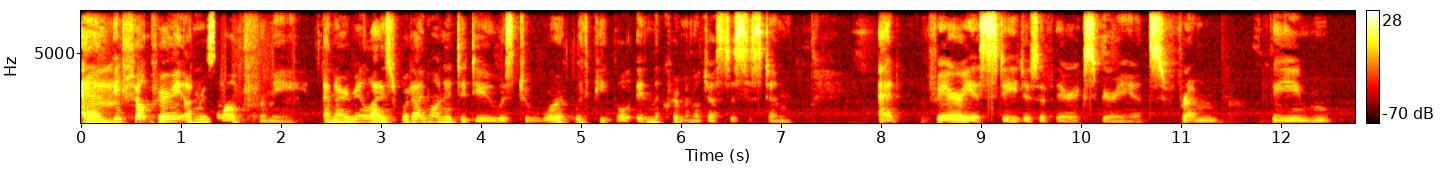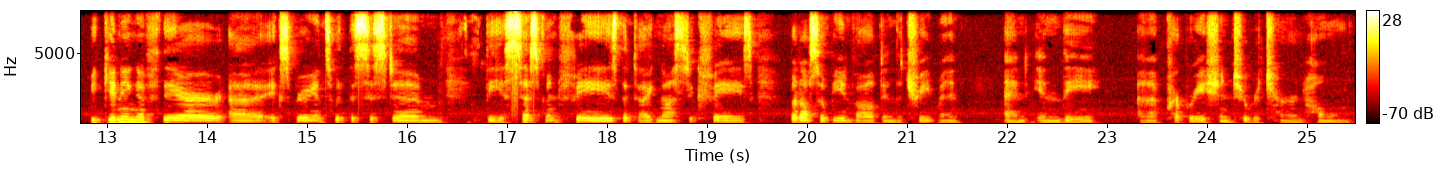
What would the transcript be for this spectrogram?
And mm. it felt very unresolved for me. And I realized what I wanted to do was to work with people in the criminal justice system at various stages of their experience, from the beginning of their uh, experience with the system the assessment phase, the diagnostic phase, but also be involved in the treatment and in the uh, preparation to return home.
